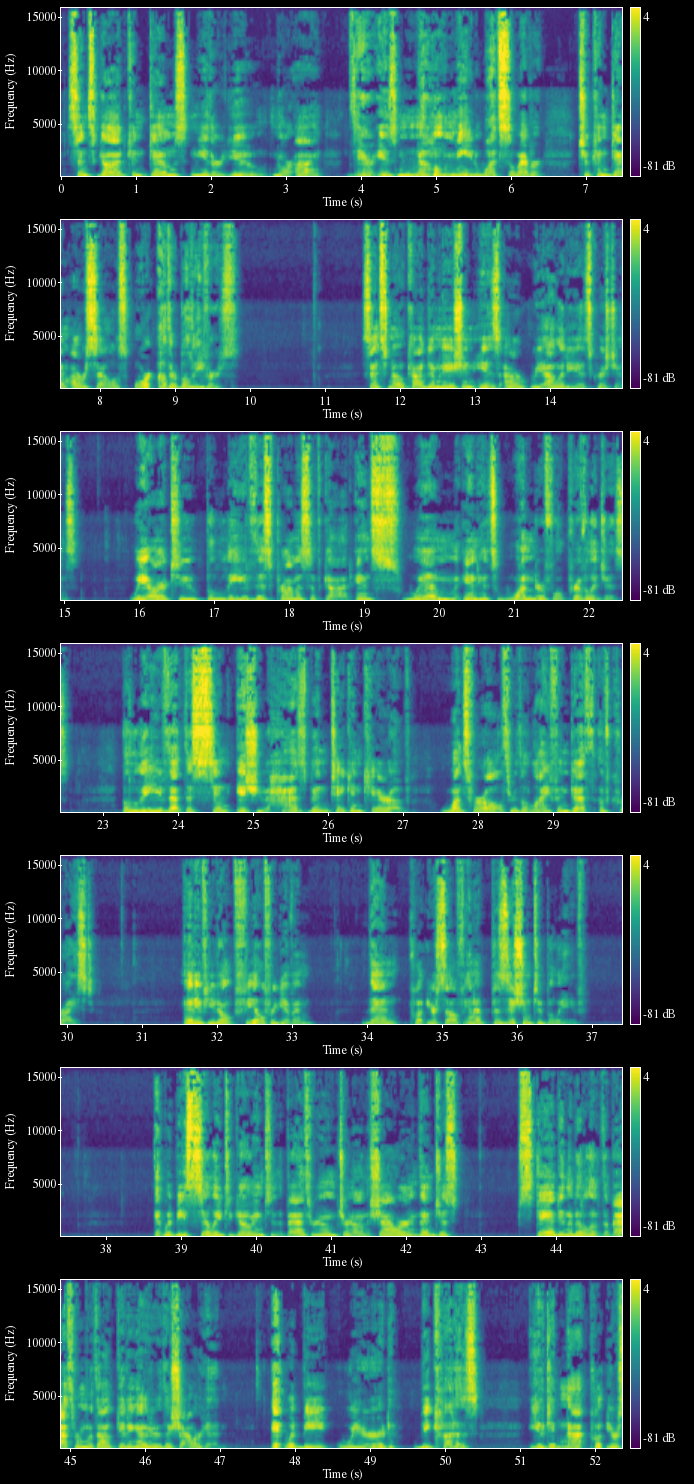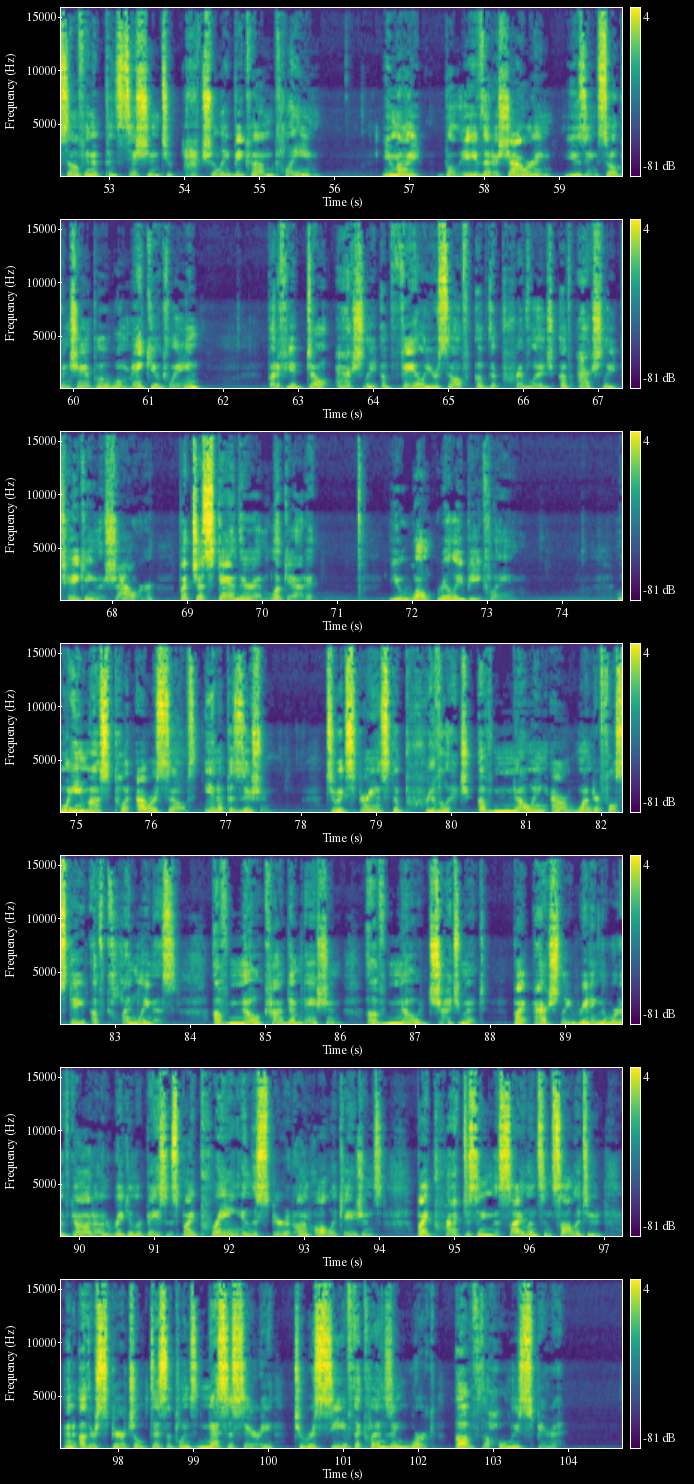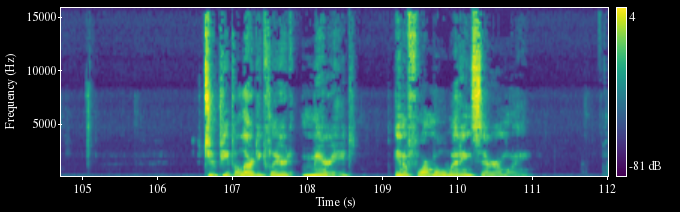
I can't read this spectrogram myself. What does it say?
Since God condemns neither you nor I, there is no need whatsoever to condemn ourselves or other believers. Since no condemnation is our reality as Christians, we are to believe this promise of God and swim in its wonderful privileges. Believe that the sin issue has been taken care of once for all through the life and death of Christ. And if you don't feel forgiven, then put yourself in a position to believe. It would be silly to go into the bathroom, turn on the shower, and then just stand in the middle of the bathroom without getting under the shower head. It would be weird because you did not put yourself in a position to actually become clean. You might believe that a shower and using soap and shampoo will make you clean, but if you don't actually avail yourself of the privilege of actually taking the shower, but just stand there and look at it, you won't really be clean we must put ourselves in a position to experience the privilege of knowing our wonderful state of cleanliness, of no condemnation, of no judgment, by actually reading the Word of God on a regular basis, by praying in the Spirit on all occasions, by practicing the silence and solitude and other spiritual disciplines necessary to receive the cleansing work of the Holy Spirit two people are declared married in a formal wedding ceremony.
